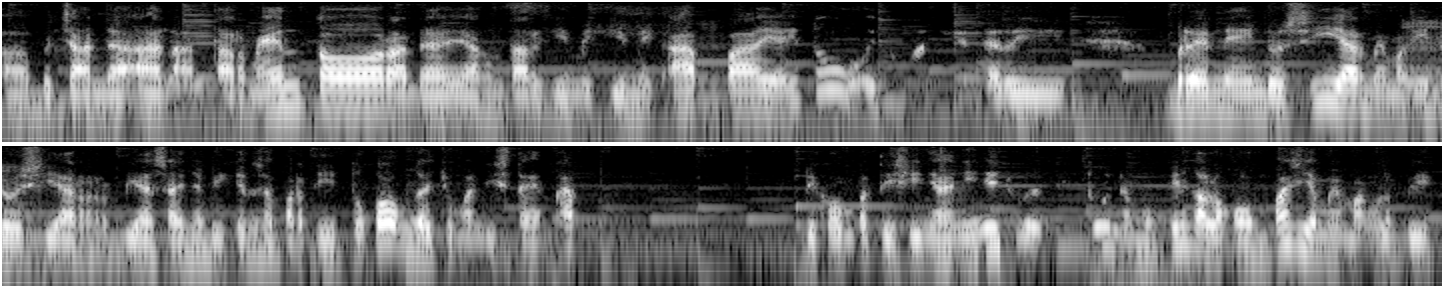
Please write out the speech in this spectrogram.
uh, bercandaan antar mentor ada yang antar gimmick-gimmick Hmm. apa ya itu itu dari brandnya Indosiar memang Hmm. Indosiar biasanya bikin seperti itu kok nggak cuma di stand up di kompetisi nyanyinya juga gitu nah mungkin kalau Kompas ya memang lebih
